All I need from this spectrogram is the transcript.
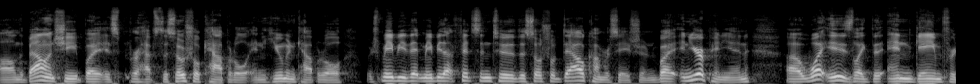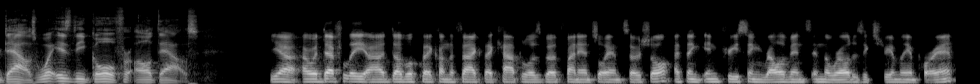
on the balance sheet, but it's perhaps the social capital and human capital, which maybe that maybe that fits into the social DAO conversation. But in your opinion, uh, what is like the end game for DAOs? What is the goal for all DAOs? Yeah, I would definitely uh, double click on the fact that capital is both financial and social. I think increasing relevance in the world is extremely important.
